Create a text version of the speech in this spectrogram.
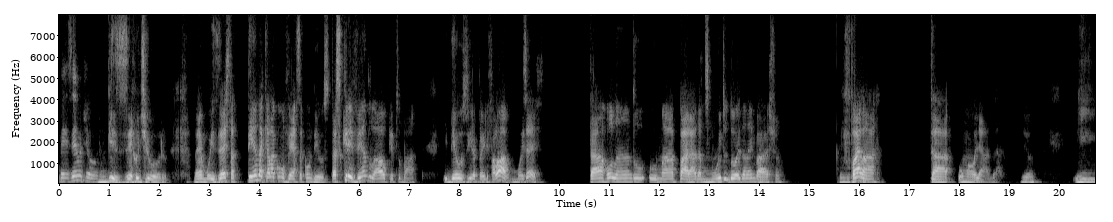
Bezerro de ouro. Bezerro de ouro. Né? Moisés está tendo aquela conversa com Deus, está escrevendo lá o Ketubá. E Deus vira para ele e fala: Ó, oh, Moisés, tá rolando uma parada muito doida lá embaixo. Vai lá, dá uma olhada. Viu? E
